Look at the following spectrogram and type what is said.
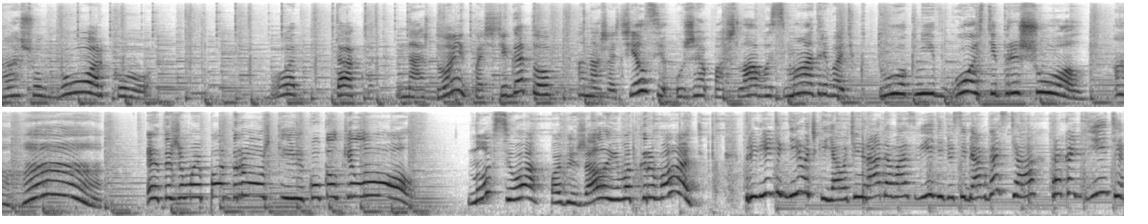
нашу горку. Вот так вот. Наш домик почти готов. А наша Челси уже пошла высматривать, кто к ней в гости пришел. Ага, это же мои подружки, куколки Лол. Ну все, побежала им открывать. Приветик, девочки, я очень рада вас видеть у себя в гостях. Проходите,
